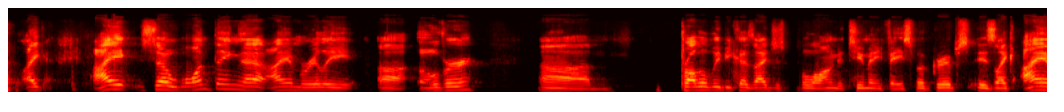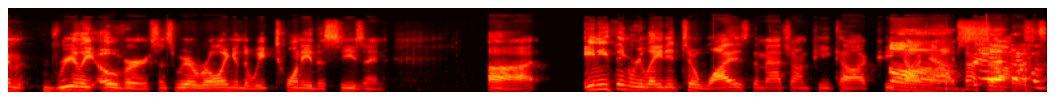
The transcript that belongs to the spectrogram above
like I, so one thing that I am really uh, over, um, probably because I just belong to too many Facebook groups, is like I am really over since we are rolling into week 20 of the season. Uh, anything related to why is the match on Peacock? Peacock oh, app sucks. That was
